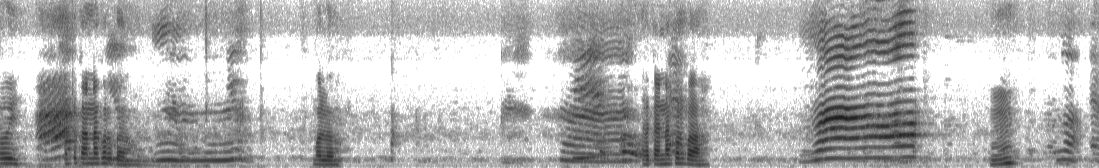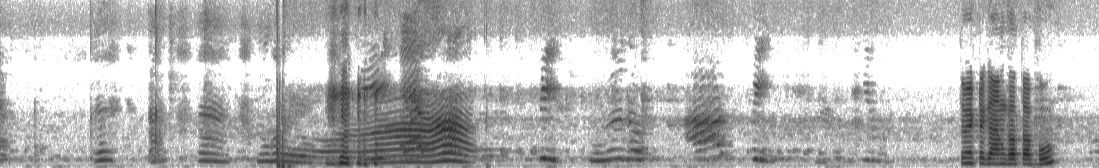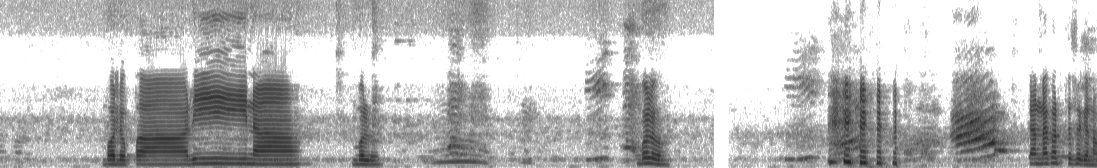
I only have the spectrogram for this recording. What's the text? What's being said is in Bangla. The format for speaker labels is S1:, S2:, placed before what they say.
S1: ওই, এত কান্না করো কেন? বলো। আর কান্না করবা? হুম? তুমি একটা গান গাও তো, আব্বু। বলো, পারি না। বলো। বলো। কান্না করতেছে কেন?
